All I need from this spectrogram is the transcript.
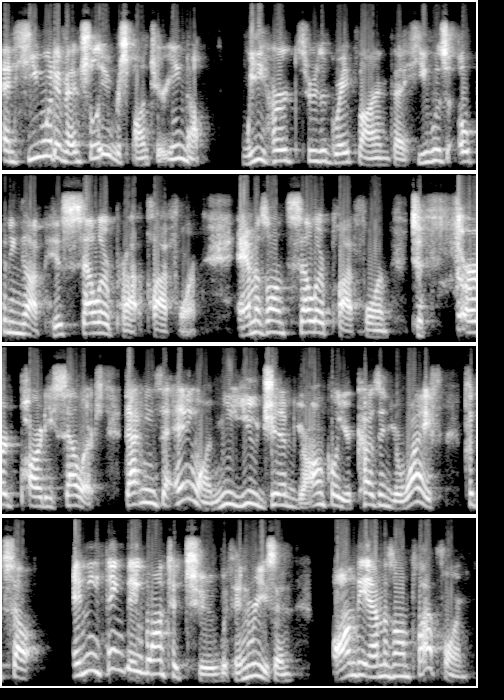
And he would eventually respond to your email. We heard through the grapevine that he was opening up his seller platform, Amazon seller platform, to third party sellers. That means that anyone, me, you, Jim, your uncle, your cousin, your wife, could sell anything they wanted to within reason on the Amazon platform.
